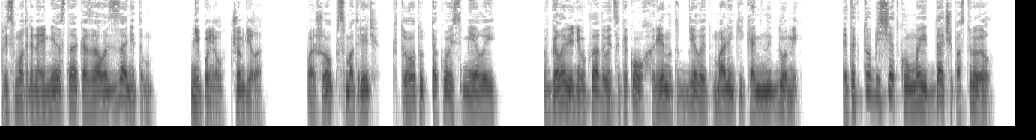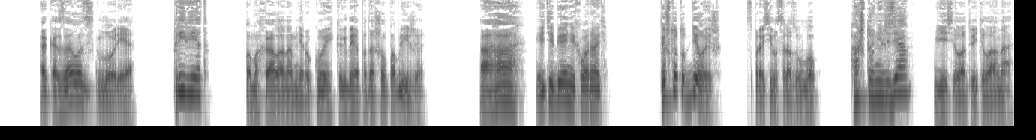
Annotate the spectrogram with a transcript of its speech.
присмотренное место оказалось занятым. Не понял, в чем дело. Пошел посмотреть, кто тут такой смелый. В голове не укладывается, какого хрена тут делает маленький каменный домик. Это кто беседку у моей дачи построил? Оказалось, Глория. «Привет!» — помахала она мне рукой, когда я подошел поближе. «Ага, и тебе не хворать. Ты что тут делаешь?» — спросил сразу в лоб. «А что, нельзя?» — весело ответила она.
